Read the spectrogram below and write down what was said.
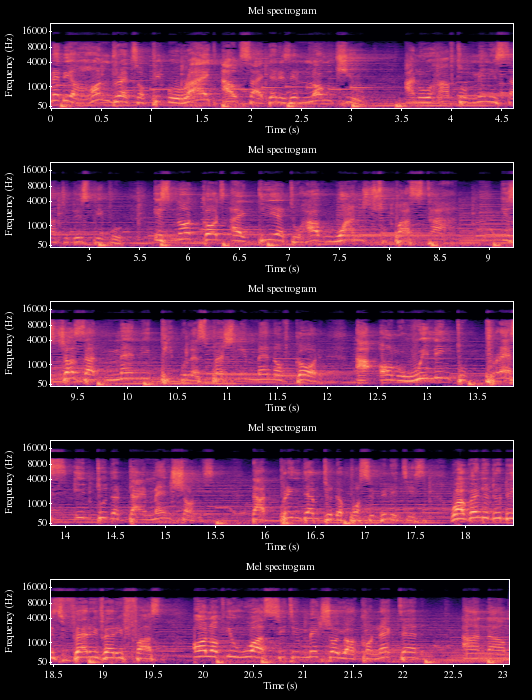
maybe hundreds of people right outside. There is a long queue and we'll have to minister to these people. It's not God's idea to have one superstar. It's just that many people, especially men of God, are unwilling to press into the dimensions that bring them to the possibilities. We are going to do this very, very fast. All of you who are sitting, make sure you are connected and um,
